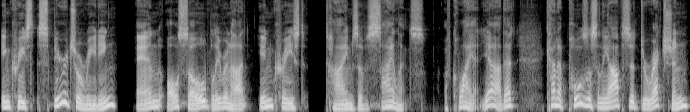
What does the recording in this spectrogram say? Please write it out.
increased spiritual reading, and also, believe it or not, increased times of silence, of quiet. Yeah, that kind of pulls us in the opposite direction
